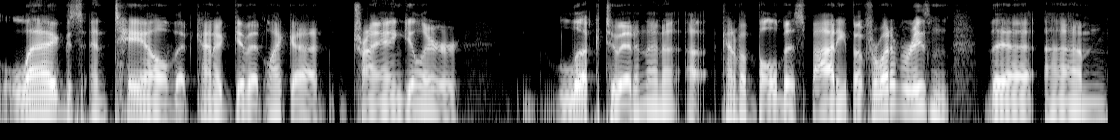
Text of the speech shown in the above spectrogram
legs and tail that kind of give it like a triangular look to it, and then a, a, kind of a bulbous body. But for whatever reason, the um,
